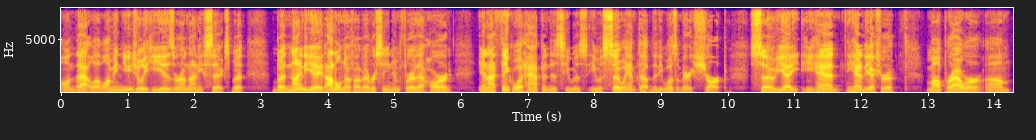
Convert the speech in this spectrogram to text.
on that level. I mean, usually he is around 96, but but 98, I don't know if I've ever seen him throw that hard. And I think what happened is he was he was so amped up that he wasn't very sharp. So yeah, he had he had the extra mile per hour um,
